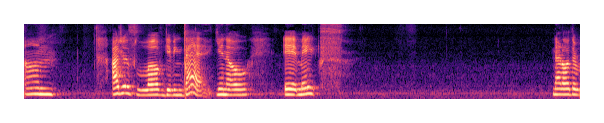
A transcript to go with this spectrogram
Um I just love giving back, you know. It makes not other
